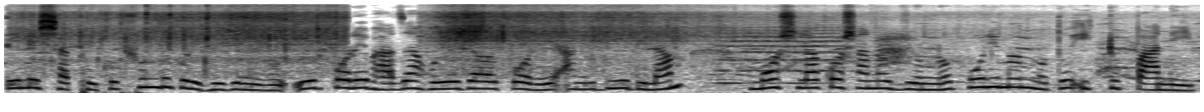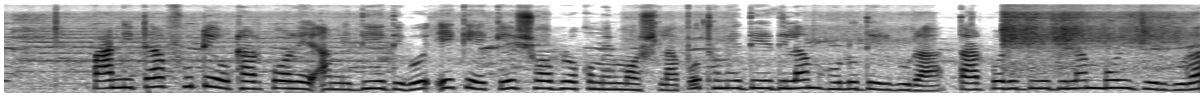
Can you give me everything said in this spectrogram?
তেলের সাথে খুব সুন্দর করে ভেজে নেব। এরপরে ভাজা হয়ে যাওয়ার পরে আমি দিয়ে দিলাম মশলা কষানোর জন্য পরিমাণ মতো একটু পানি। পানিটা ফুটে ওঠার পরে আমি দিয়ে দিব একে একে সব রকমের মশলা। প্রথমে দিয়ে দিলাম হলুদের গুঁড়া, তারপরে দিয়ে দিলাম মরিচের গুঁড়া,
